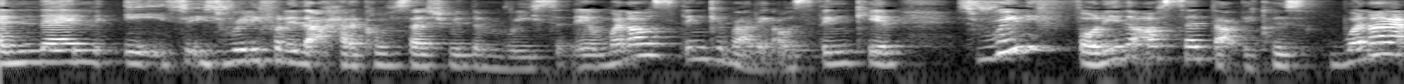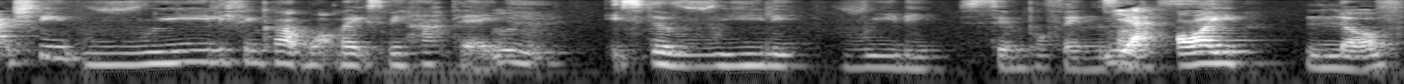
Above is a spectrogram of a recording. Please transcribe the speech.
And then it's, it's really funny that I had a conversation with them recently. And when I was thinking about it, I was thinking, it's really funny that I've said that because when I actually really think about what makes me happy, Mm. it's the really, really simple things. Like, Yes. I love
